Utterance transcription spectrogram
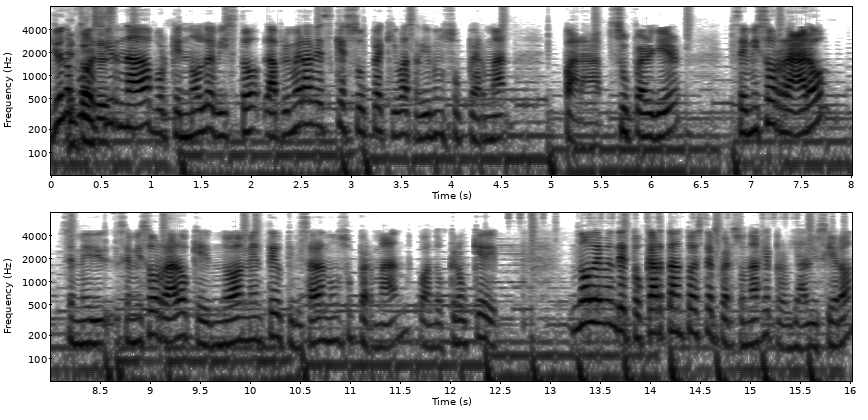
Yo no puedo decir nada porque no lo he visto. La primera vez que supe que iba a salir un Superman para Supergear, se me hizo raro. Se me, se me hizo raro que nuevamente utilizaran un Superman cuando creo que no deben de tocar tanto a este personaje, pero ya lo hicieron.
